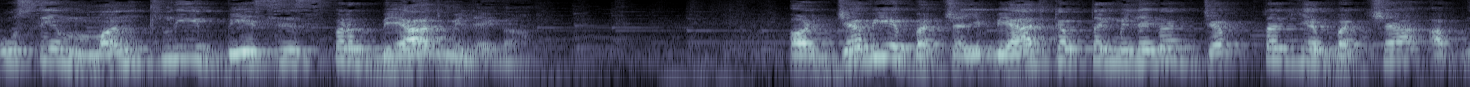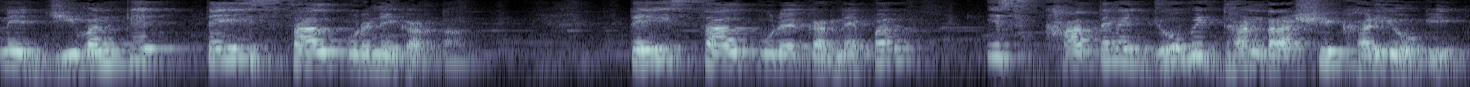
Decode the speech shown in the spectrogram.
उसे मंथली बेसिस पर ब्याज मिलेगा। और जब यह बच्चा, ये ब्याज कब तक मिलेगा? जब तक यह बच्चा अपने जीवन के 23 साल पूरे नहीं करता। 23 साल पूरे करने पर इस खाते में जो भी धनराशि खड़ी होगी,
